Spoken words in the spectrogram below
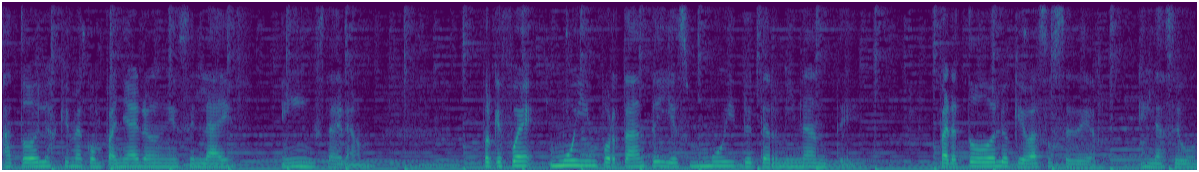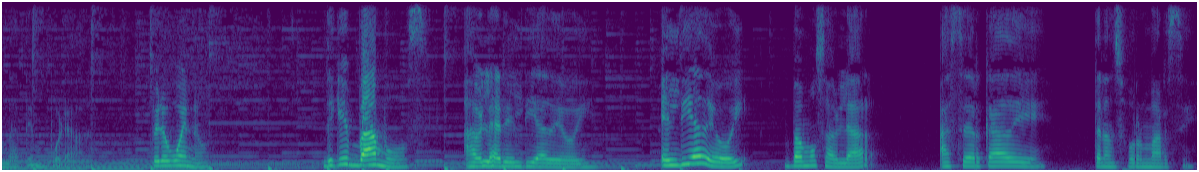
a todos los que me acompañaron en ese live en Instagram, porque fue muy importante y es muy determinante para todo lo que va a suceder en la segunda temporada. Pero bueno, ¿de qué vamos a hablar el día de hoy? El día de hoy vamos a hablar acerca de transformarse.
